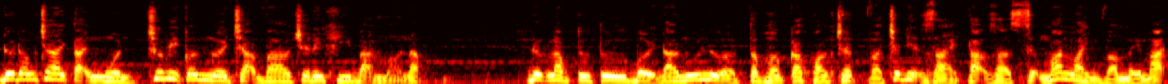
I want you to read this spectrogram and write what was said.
được đóng chai tại nguồn chưa bị con người chạm vào cho đến khi bạn mở nắp. Được lọc từ từ bởi đá núi lửa tập hợp các khoáng chất và chất điện giải tạo ra sự mát lành và mềm mại.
